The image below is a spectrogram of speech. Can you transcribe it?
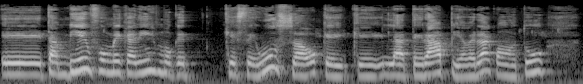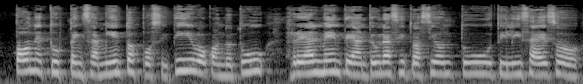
eh, también fue un mecanismo que, se usa o que, que la terapia, ¿verdad? Cuando tú pones tus pensamientos positivos, cuando tú realmente ante una situación tú utilizas eso,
